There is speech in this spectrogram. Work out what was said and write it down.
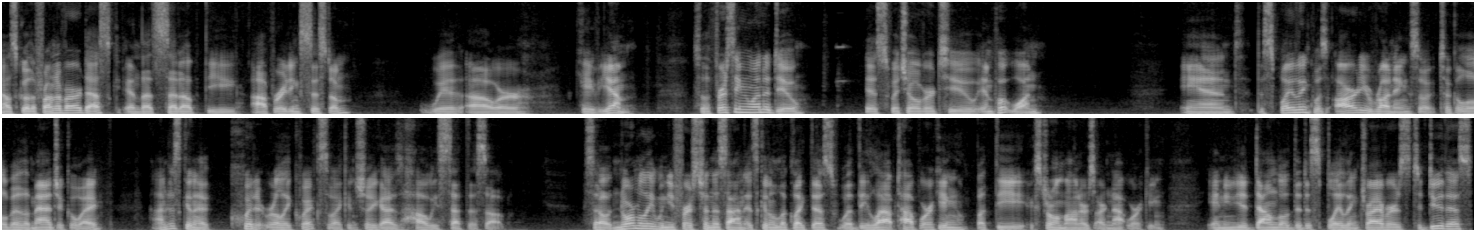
Now let's go to the front of our desk and let's set up the operating system with our KVM. So the first thing we want to do is switch over to input one. And DisplayLink was already running, so it took a little bit of the magic away. I'm just going to quit it really quick so I can show you guys how we set this up. So normally when you first turn this on, it's going to look like this with the laptop working, but the external monitors are not working. And you need to download the DisplayLink drivers. To do this,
